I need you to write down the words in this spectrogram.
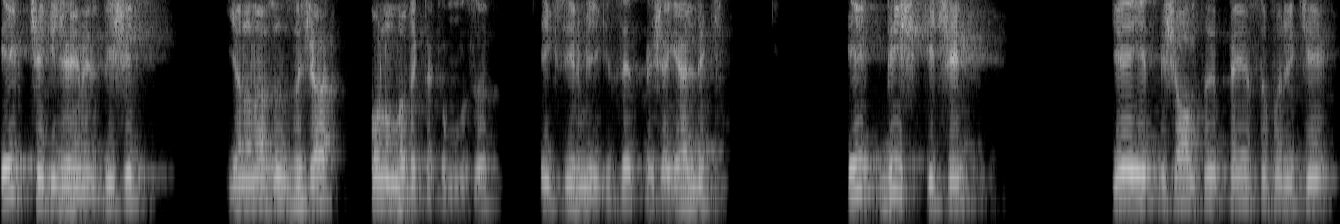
İlk çekeceğimiz dişin yanına hızlıca konumladık takımımızı. X22 Z5'e geldik. İlk diş için G76 P02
